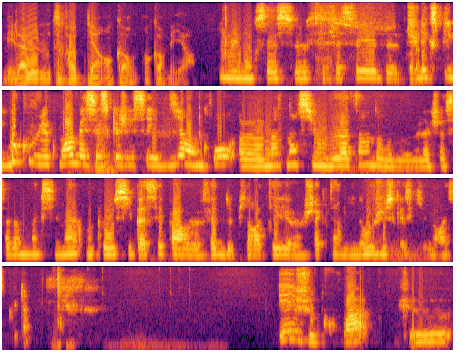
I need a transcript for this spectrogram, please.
Mais là, le loot sera bien encore, encore meilleur. Oui, donc c'est ce que j'essayais de. Tu l'expliques beaucoup mieux que moi, mais c'est ce que j'essayais de dire. En gros, euh, maintenant, si on veut atteindre euh, la chasse à l'homme maximale, on peut aussi passer par le fait de pirater euh, chaque terminal jusqu'à ce qu'il n'en reste plus qu'un. Et je crois que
